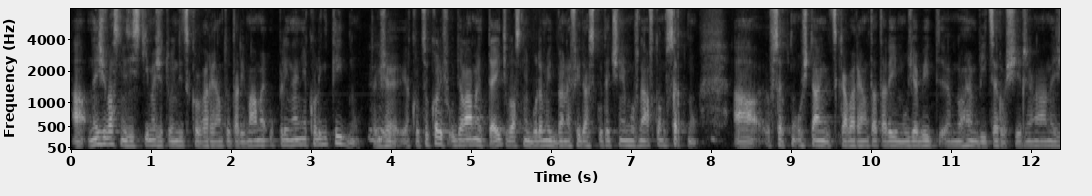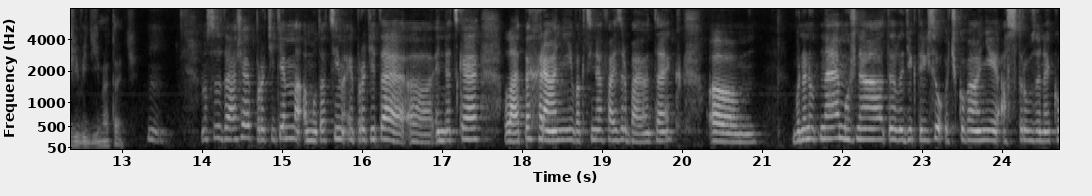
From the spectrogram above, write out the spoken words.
a než vlastně zjistíme, že tu indickou variantu tady máme, uplyne několik týdnů. Mm-hmm. Takže jako cokoliv uděláme teď, vlastně bude mít benefit až skutečně možná v tom srpnu. A v srpnu už ta indická varianta tady může být mnohem více rozšířená, než ji vidíme teď. Hmm. No se zdá, že proti těm mutacím i proti té uh, indické lépe chrání vakcína Pfizer-BioNTech. Um, bude nutné možná ty lidi, kteří jsou očkováni AstraZeneca,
